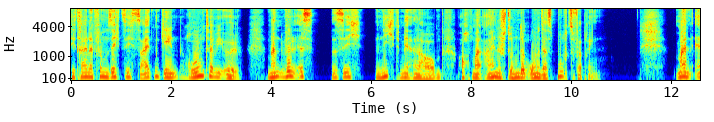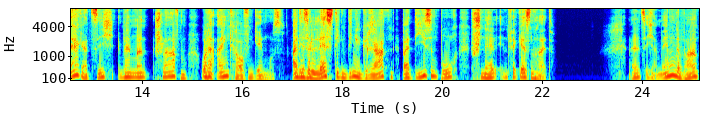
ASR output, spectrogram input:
Die 365 Seiten gehen runter wie Öl. Man will es sich nicht mehr erlauben, auch mal eine Stunde ohne das Buch zu verbringen. Man ärgert sich, wenn man schlafen oder einkaufen gehen muss. All diese lästigen Dinge geraten bei diesem Buch schnell in Vergessenheit. Als ich am Ende war,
